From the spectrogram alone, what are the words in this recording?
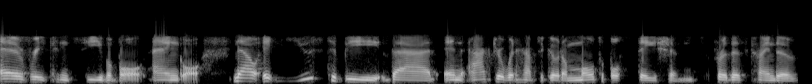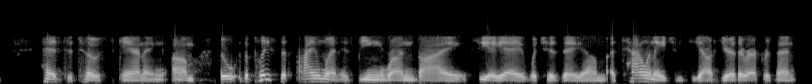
every conceivable angle. Now, it used to be that an actor would have to go to multiple stations for this kind of head to toe scanning. Um, the, the place that I went is being run by CAA, which is a, um, a talent agency out here. They represent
